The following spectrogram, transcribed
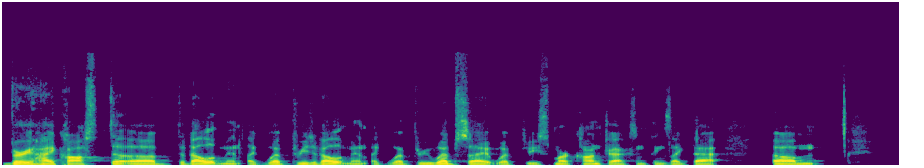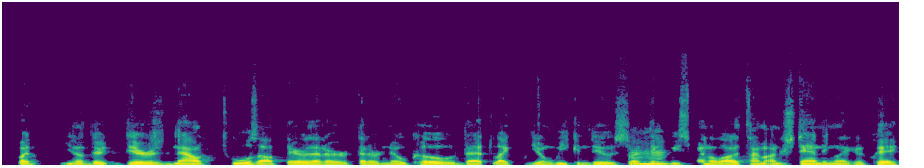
very high cost uh, development, like Web3 development, like Web3 website, Web3 smart contracts, and things like that. Um, but you know, there, there's now tools out there that are that are no code that like you know we can do. So mm-hmm. I think mm-hmm. we spend a lot of time understanding like, okay,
